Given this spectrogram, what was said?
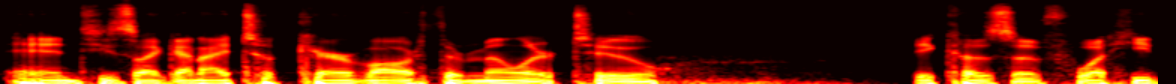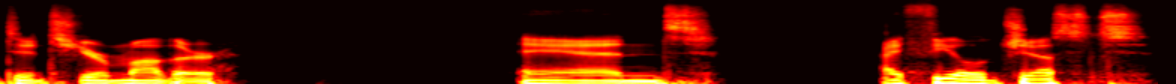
and he's like, and I took care of Arthur Mitchell too, because of what he did to your mother, and I feel just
